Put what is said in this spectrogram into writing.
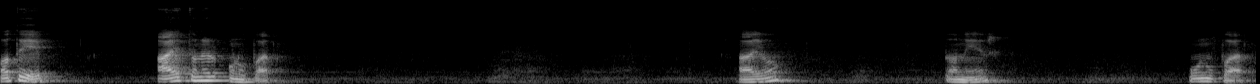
অতএব আয়তনের অনুপাত আয়তনের অনুপাত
